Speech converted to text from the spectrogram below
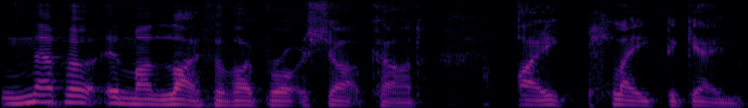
Never in my life have I brought a shark card. I played the game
